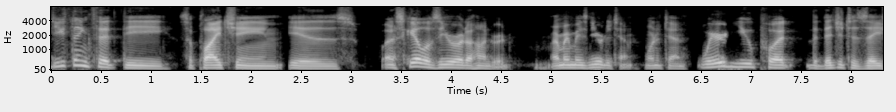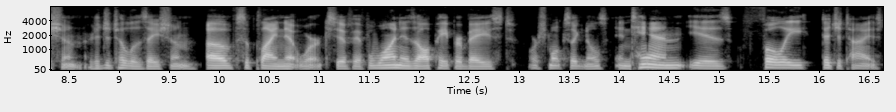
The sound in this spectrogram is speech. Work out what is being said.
Do you think that the supply chain is on a scale of zero to 100? I mean, zero to 10, one to 10. Where do you put the digitization or digitalization of supply networks? If, if one is all paper based or smoke signals and 10 is fully digitized,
